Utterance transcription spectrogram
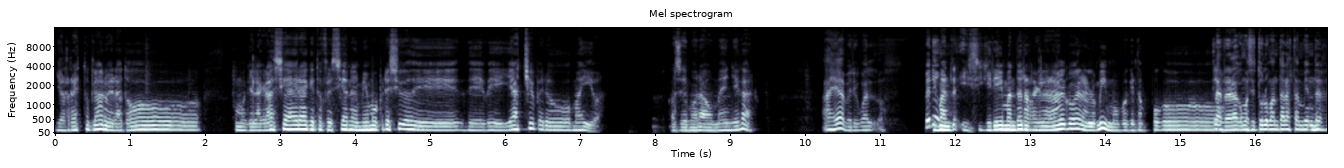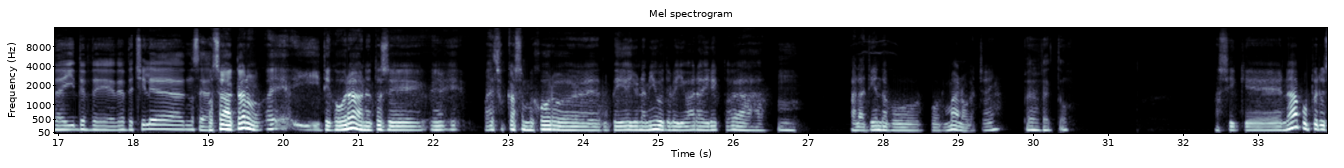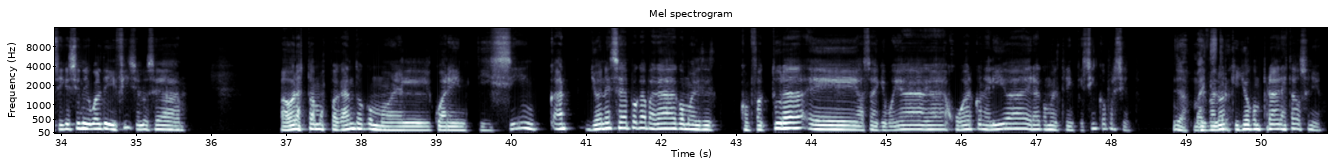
y el resto, claro, era todo, como que la gracia era que te ofrecían el mismo precio de, de VIH, pero más IVA. O sea, demoraba un mes en llegar. Ah, ya, pero igual. Y, Pero, manda- y si queríais mandar a arreglar algo, era lo mismo, porque tampoco. claro, era como si tú lo mandaras también No. desde ahí, desde, desde Chile, no sé. O sea, claro, eh, y te cobraban. Entonces, eh, eh, para esos casos, mejor eh, le pedías a un amigo que te lo llevara directo a, Mm, a la tienda por, por mano, ¿cachai? perfecto. Así que nada, pues, pero sigue siendo igual de difícil. O sea, ahora estamos pagando como el 45. an- Yo en esa época pagaba como el. Con factura, eh, o sea, que podía jugar con el IVA, era como el 35% Ya, más del valor extra. que yo compraba en Estados Unidos.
